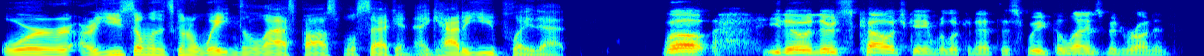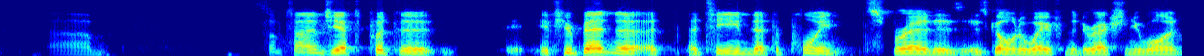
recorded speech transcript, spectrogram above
or are you someone that's going to wait until the last possible second? Like, how do you play that? Well, you know, and there's college game we're looking at this week. The line's been running. Um, sometimes you have to put the if you're betting a, a, team that the point spread is is going away from the direction you want,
